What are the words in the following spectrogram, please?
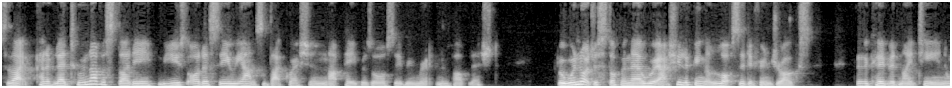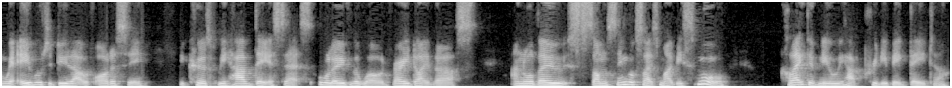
So that kind of led to another study. We used OHDSI, we answered that question. That paper has also been written and published. But we're not just stopping there, we're actually looking at lots of different drugs for COVID-19. And we're able to do that with OHDSI because we have data sets all over the world, very diverse. And although some single sites might be small, collectively we have pretty big data.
